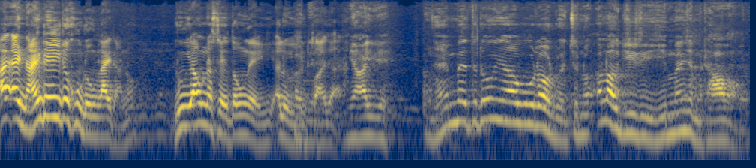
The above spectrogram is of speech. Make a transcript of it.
အဲ့အဲ့90ကြီးတစ်ခုလုံးလိုက်တာနော်လူရောက်20 30ကြီးအဲ့လိုကြီးသွားကြတာအများကြီးပဲ နာမည်တုံးရဖို့တော့တော့ကျွန်တော်အဲ့လောက်ကြီးကြီးရေမှန်းချက်မထားပါဘူး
